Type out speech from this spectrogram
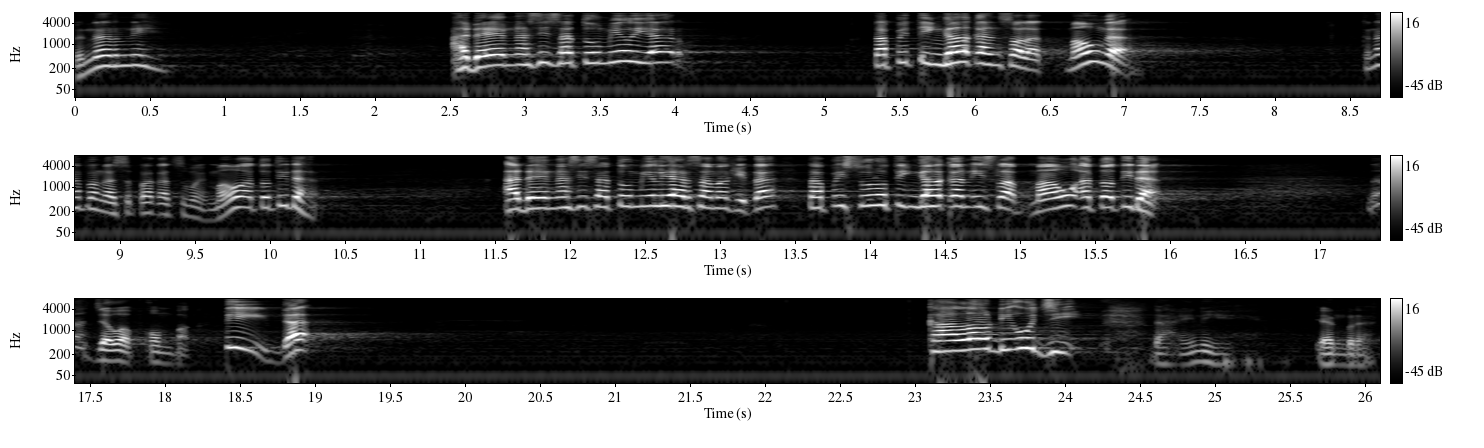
Bener nih. Ada yang ngasih satu miliar, tapi tinggalkan sholat. Mau nggak? Kenapa nggak sepakat semuanya? Mau atau tidak? Ada yang ngasih satu miliar sama kita, tapi suruh tinggalkan Islam. Mau atau tidak? Nah jawab kompak. Tidak. Kalau diuji, nah ini yang berat.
